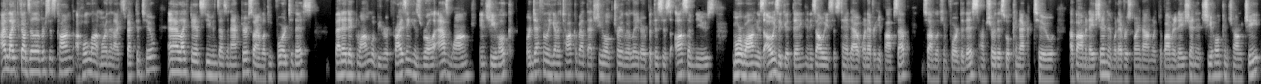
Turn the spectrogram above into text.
I liked Godzilla vs. Kong a whole lot more than I expected to, and I like Dan Stevens as an actor, so I'm looking forward to this. Benedict Wong will be reprising his role as Wong in She Hulk. We're definitely going to talk about that She Hulk trailer later, but this is awesome news. More Wong is always a good thing, and he's always a standout whenever he pops up. So I'm looking forward to this. I'm sure this will connect to Abomination and whatever's going on with Abomination and She Hulk and Shang-Chi.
